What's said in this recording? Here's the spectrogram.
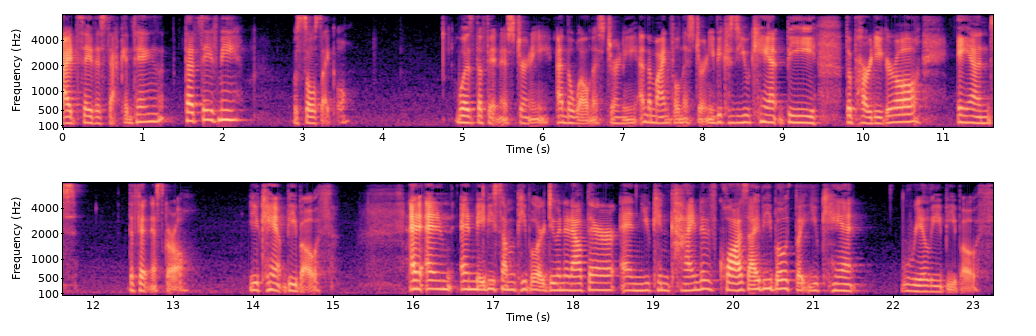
I'd say the second thing that saved me was Soul Cycle was the fitness journey and the wellness journey and the mindfulness journey because you can't be the party girl and the fitness girl. You can't be both. And and and maybe some people are doing it out there and you can kind of quasi be both, but you can't really be both.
